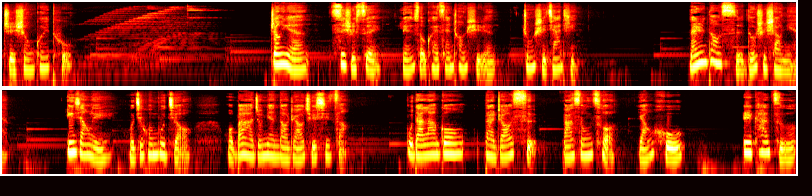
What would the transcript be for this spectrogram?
只剩归途。张岩，四十岁，连锁快餐创始人，中式家庭。男人到死都是少年。印象里，我结婚不久，我爸就念叨着要去西藏，布达拉宫、大昭寺。巴松措、羊湖、日喀则，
